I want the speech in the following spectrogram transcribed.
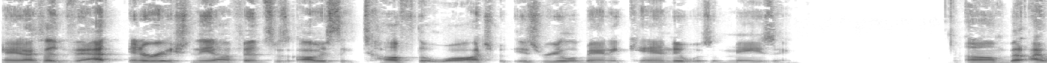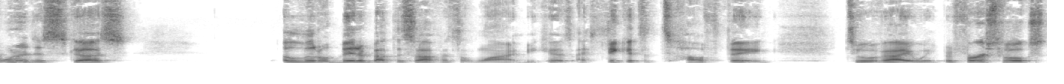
And I thought that iteration of the offense was obviously tough to watch, but Israel Abanikanda was amazing. Um, but I want to discuss a little bit about this offensive line because I think it's a tough thing to evaluate. But first, folks,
